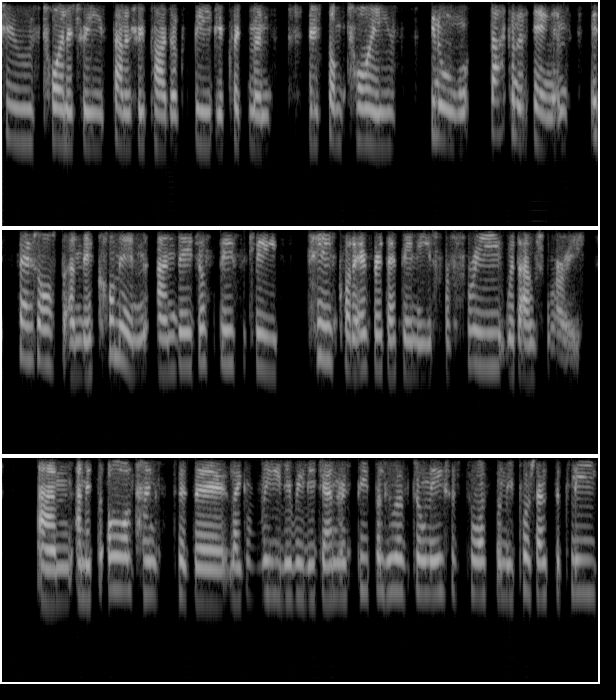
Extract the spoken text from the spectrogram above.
shoes, toiletries, sanitary products, baby equipment, there's some toys, you know, that kind of thing. And it's set up and they come in and they just basically take whatever that they need for free without worry. Um, and it's all thanks to the like really, really generous people who have donated to us when we put out the plea.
